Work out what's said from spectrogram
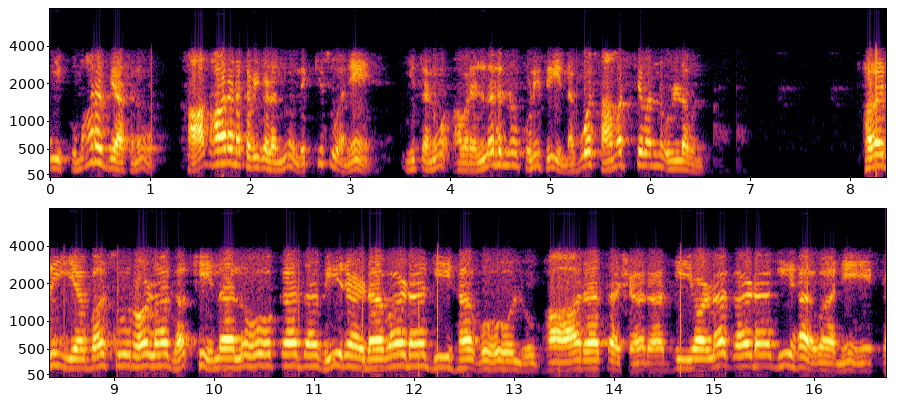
ಈ ಕುಮಾರವ್ಯಾಸನು ಸಾಧಾರಣ ಕವಿಗಳನ್ನು ಲೆಕ್ಕಿಸುವನೇ ಈತನು ಅವರೆಲ್ಲರನ್ನೂ ಕುಣಿಸಿ ನಗುವ ಸಾಮರ್ಥ್ಯವನ್ನು ಉಳ್ಳವನು. ಹರಿಯ ಬಸುರೊಳಗಖಿಲ ಲೋಕದ ವಿರಡವಡಗಿಹವೋಲು ಭಾರತ ಶರಧಿಯೊಳಗಡಗಿಹವನೇಕ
